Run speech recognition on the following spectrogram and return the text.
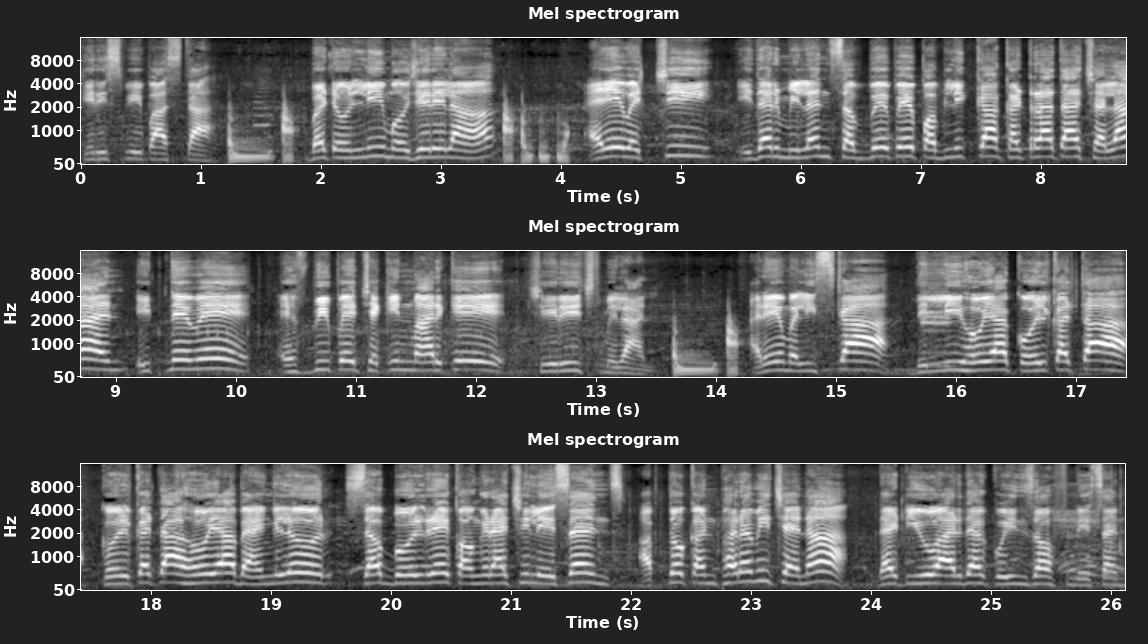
crispy pasta but only mozzarella अरे बच्ची, इधर मिलन सबवे पे पब्लिक का कट रहा था चलान, इतने में एफबी पे चेक इन मार के शीरीज मिलान। अरे मलिस्का दिल्ली हो या कोलकाता कोलकाता हो या बैंगलोर। सब बोल रहे कॉन्ग्रेचुलेशन अब तो कन्फर्म ही है ना that you are the queens of nation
